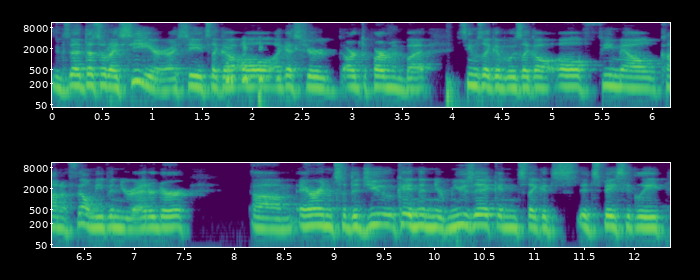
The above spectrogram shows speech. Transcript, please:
that's what I see here. I see it's like a all, I guess your art department, but it seems like it was like a all female kind of film. Even your editor, um, Aaron. So did you? Okay, and then your music, and it's like it's it's basically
